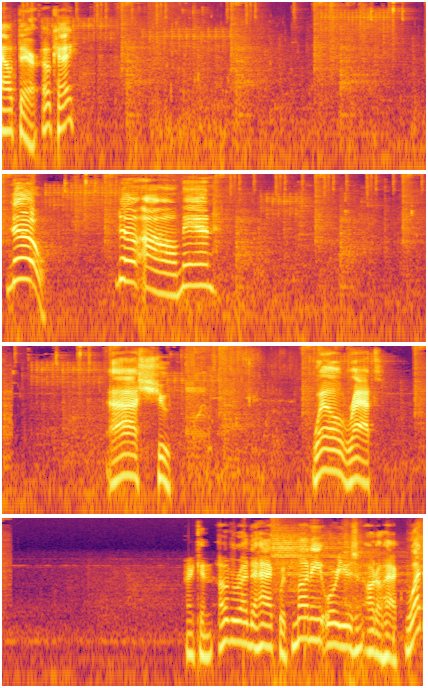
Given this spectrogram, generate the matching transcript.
out there. Okay. No. No. Oh man. Ah, shoot. Well, rat. I can override the hack with money or use an auto hack. What?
